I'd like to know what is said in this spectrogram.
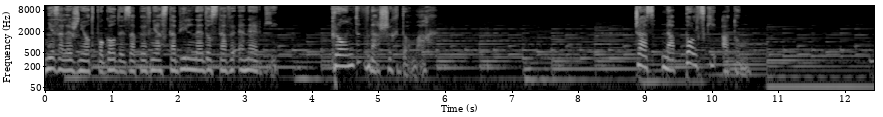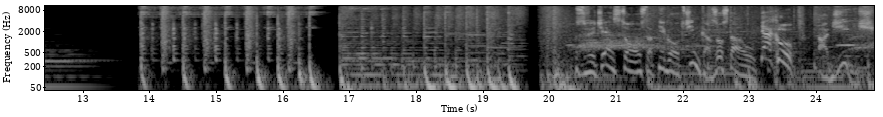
Niezależnie od pogody zapewnia stabilne dostawy energii. Prąd w naszych domach. Czas na polski atom. Zwycięzcą ostatniego odcinka został Jakub! A dziś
